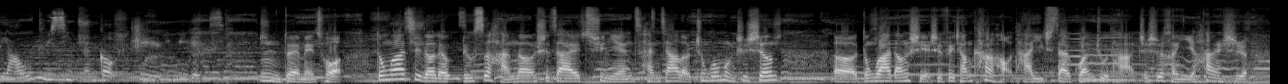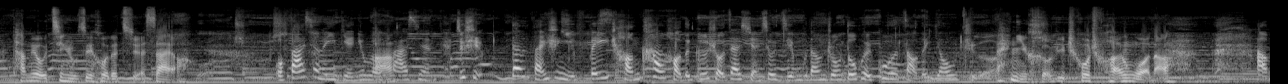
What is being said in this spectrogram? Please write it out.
疗愈性，能够治愈人心。嗯，对，没错。冬瓜记得刘刘思涵呢是在去年参加了《中国梦之声》，呃，冬瓜当时也是非常看好他，一直在关注他，只是很遗憾是他没有进入最后的决赛啊。我发现了一点，你有没有发现？就是但凡是你非常看好的歌手，在选秀节目当中都会过早的夭折。哎，你何必戳穿我呢？好，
